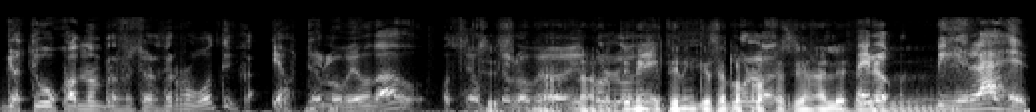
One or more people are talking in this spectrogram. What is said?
yo estoy buscando un profesor de robótica y a usted lo veo dado. O sea, usted sí, lo no, veo ahí no, lo tienen, de- que, tienen que ser los lo- profesionales Pero, del... Miguel Ángel,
